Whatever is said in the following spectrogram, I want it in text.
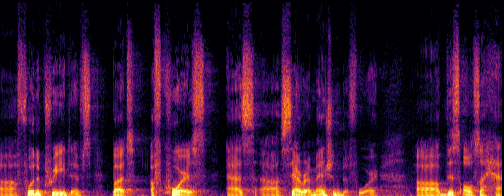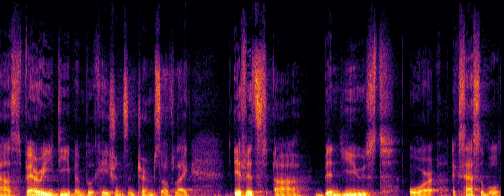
uh, for the creatives. But of course, as uh, Sarah mentioned before, uh, this also has very deep implications in terms of like if it's uh, been used or accessible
